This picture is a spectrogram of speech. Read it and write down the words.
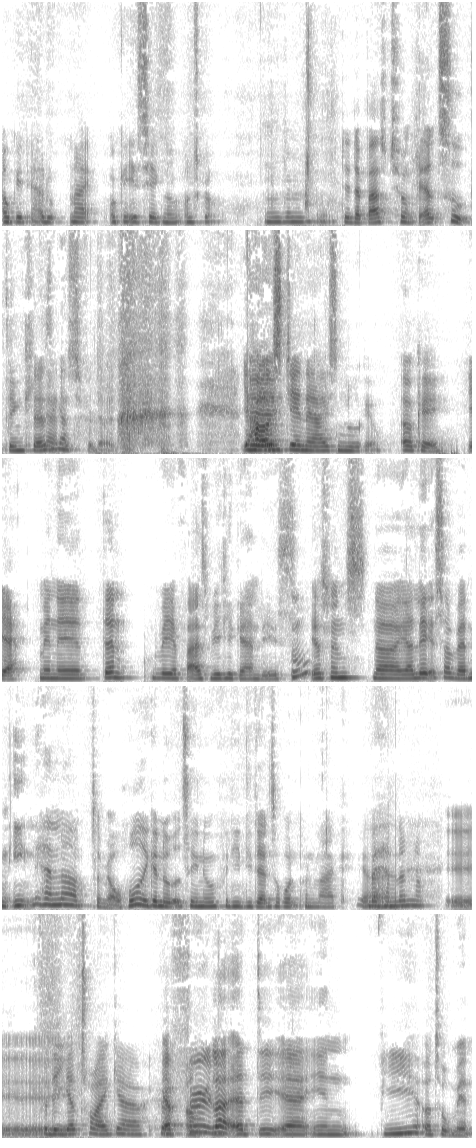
Okay, det har du. Nej, okay, jeg siger ikke noget. Undskyld. Mm, Det er da bare så tungt altid. Det er en Ja, klassiker. det er selvfølgelig rigtigt. Jeg har Øh. også Jane Eyre i sådan en udgave. Okay, ja. Men øh, den vil jeg faktisk virkelig gerne læse. Mm. Jeg synes, når jeg læser, hvad den egentlig handler om, som jeg overhovedet ikke er nået til endnu, fordi de danser rundt på en mark. Jeg, Hvad handler den om? Øh, Fordi jeg tror ikke, jeg har jeg føler, at det er en pige og to mænd.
